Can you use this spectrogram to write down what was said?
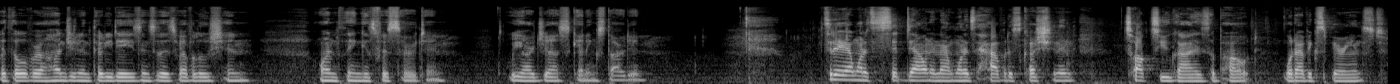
With over 130 days into this revolution, one thing is for certain we are just getting started. Today, I wanted to sit down and I wanted to have a discussion and talk to you guys about what I've experienced,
